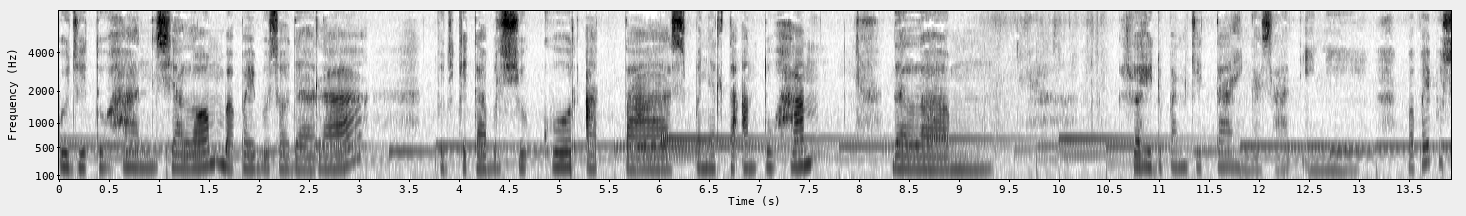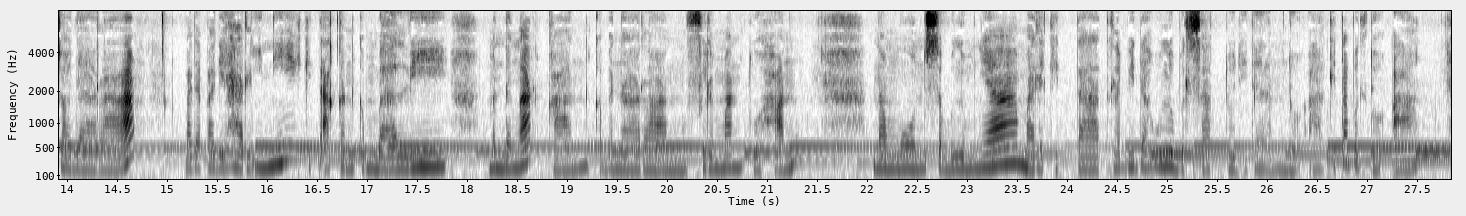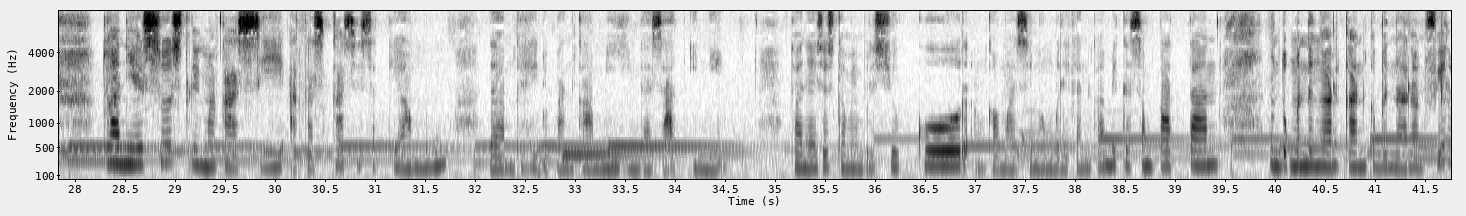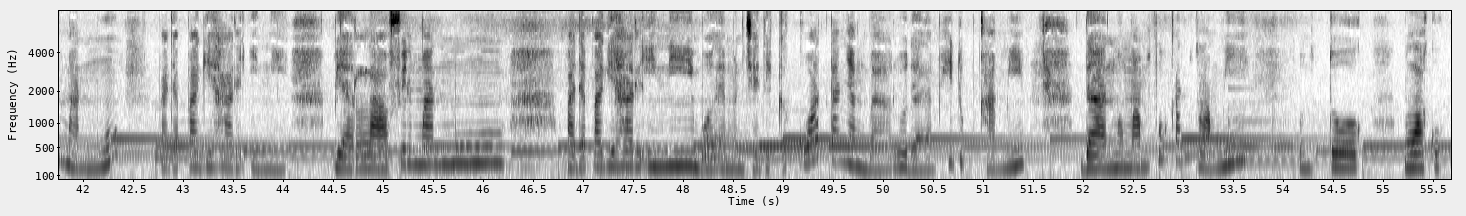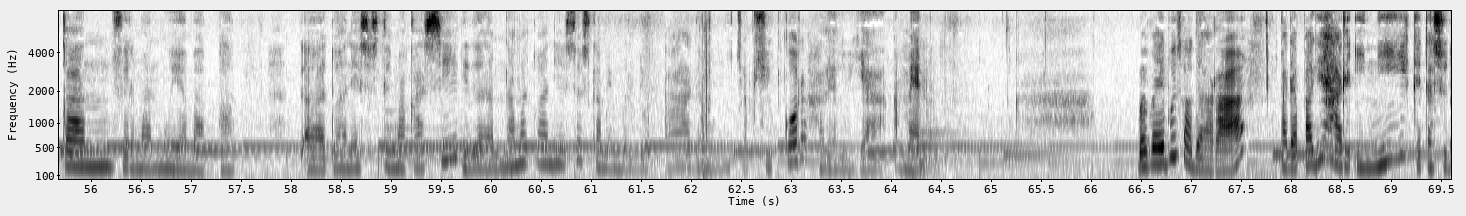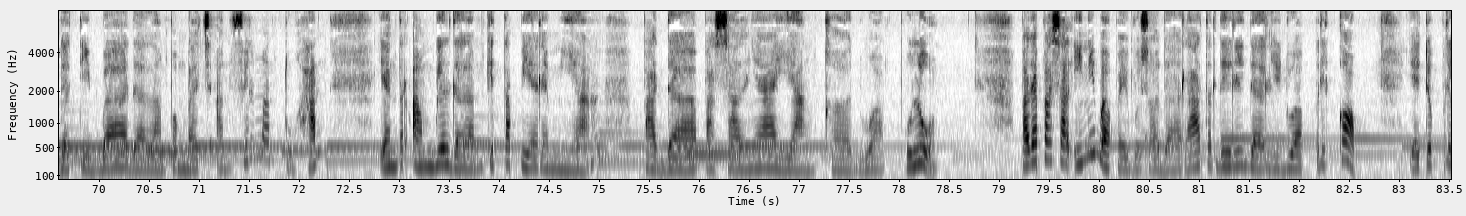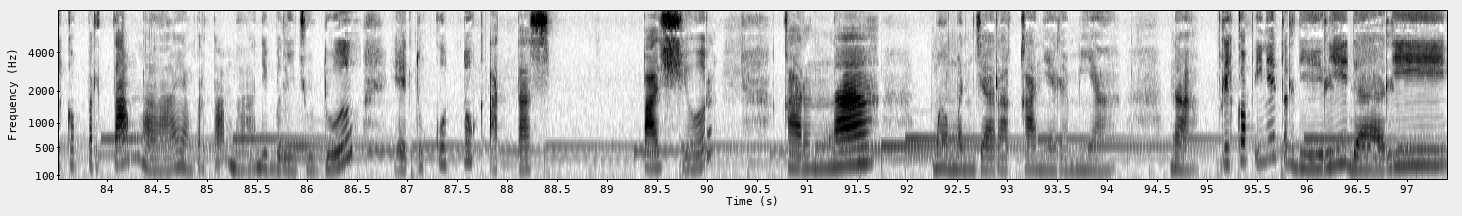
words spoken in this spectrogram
Puji Tuhan, Shalom Bapak Ibu Saudara. Puji kita bersyukur atas penyertaan Tuhan dalam kehidupan kita hingga saat ini. Bapak Ibu Saudara, pada pagi hari ini kita akan kembali mendengarkan kebenaran firman Tuhan. Namun sebelumnya mari kita terlebih dahulu bersatu di dalam doa. Kita berdoa. Tuhan Yesus, terima kasih atas kasih setiamu dalam kehidupan kami hingga saat ini. Tuhan Yesus kami bersyukur Engkau masih memberikan kami kesempatan untuk mendengarkan kebenaran firman-Mu pada pagi hari ini. Biarlah firman-Mu pada pagi hari ini boleh menjadi kekuatan yang baru dalam hidup kami dan memampukan kami untuk melakukan firman-Mu ya Bapak. Uh, Tuhan Yesus terima kasih di dalam nama Tuhan Yesus kami berdoa dan mengucap syukur haleluya amin Bapak Ibu Saudara, pada pagi hari ini kita sudah tiba dalam pembacaan firman Tuhan yang terambil dalam kitab Yeremia pada pasalnya yang ke-20. Pada pasal ini Bapak Ibu Saudara terdiri dari dua perikop, yaitu perikop pertama, yang pertama diberi judul yaitu kutuk atas pasyur karena memenjarakan Yeremia. Nah, perikop ini terdiri dari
